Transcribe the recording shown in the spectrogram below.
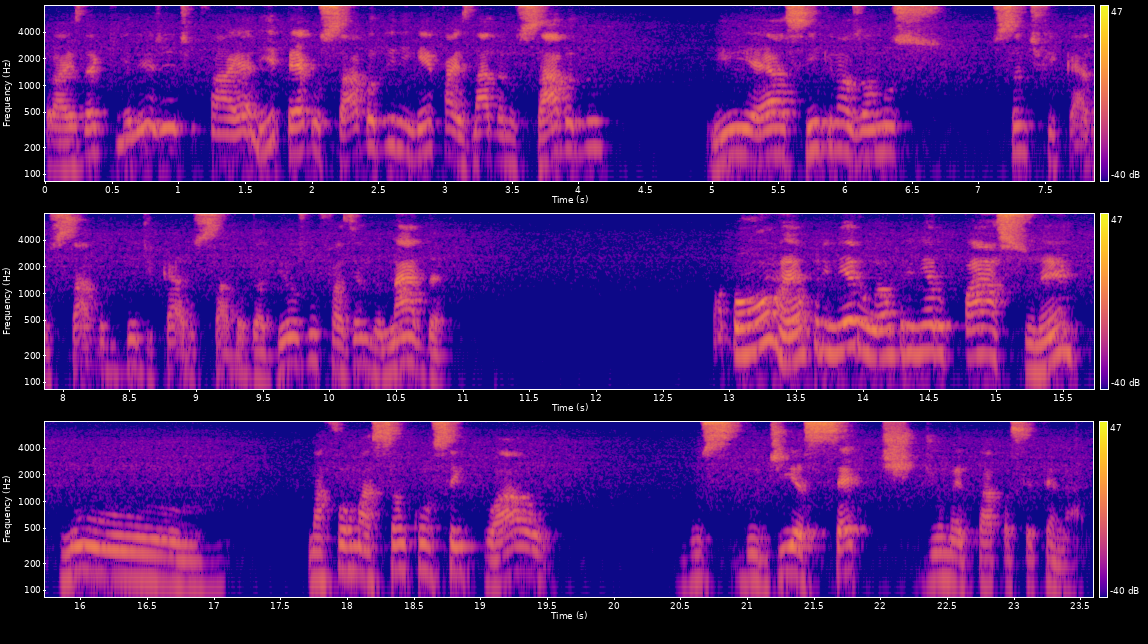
trás daquilo, e a gente vai ali, pega o sábado e ninguém faz nada no sábado, e é assim que nós vamos santificar o sábado, dedicar o sábado a Deus, não fazendo nada. Tá bom, é um primeiro, é um primeiro passo né, no, na formação conceitual do, do dia 7 de uma etapa setenária.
